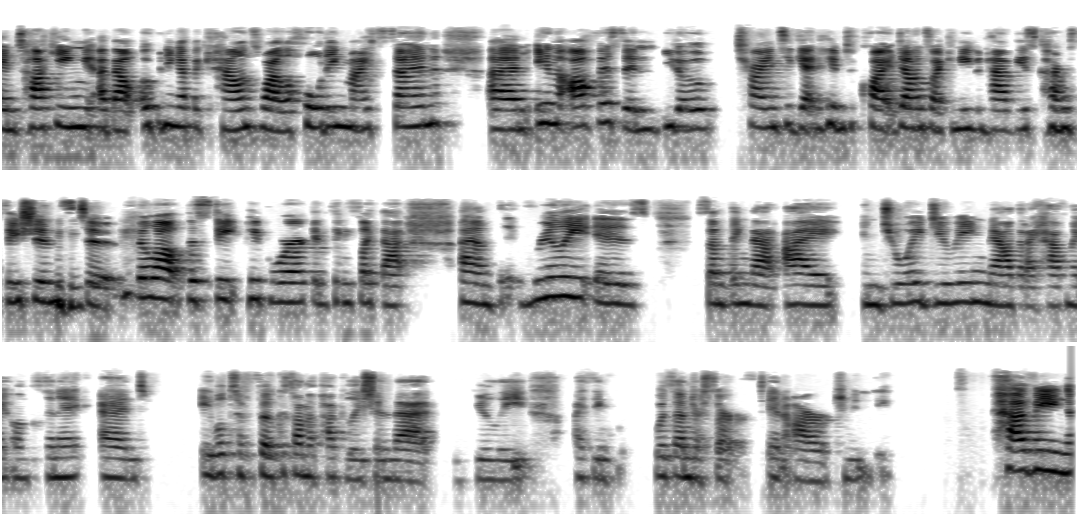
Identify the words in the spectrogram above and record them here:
and talking about opening up accounts while holding my son um, in the office and, you know, trying to get him to quiet down so I can even have these conversations to fill out the state paperwork and things like that. Um, but it really is something that I enjoy doing now that I have my own clinic and able to focus on the population that really I think was underserved in our community. Having,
